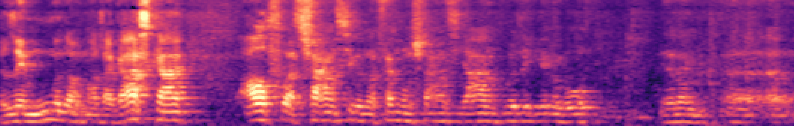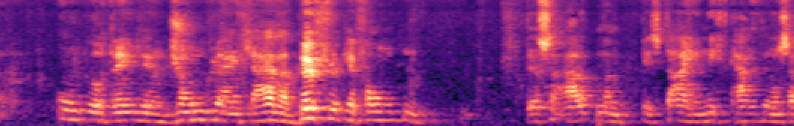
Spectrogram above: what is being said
Lemur nach Madagaskar, auch vor 20 oder 25 Jahren wurde irgendwo in einem äh, undurchdringlichen Dschungel ein kleiner Büffel gefunden, dessen Art man bis dahin nicht kannte und so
